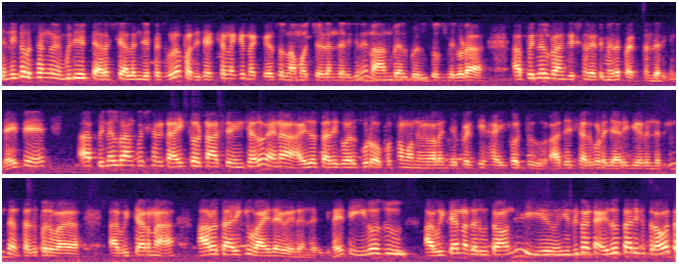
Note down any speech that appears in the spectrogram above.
ఎన్నికల సంఘం ఇమీడియట్ అరెస్ట్ చేయాలని చెప్పేసి కూడా పది సెక్షన్ల కింద కేసులు నమోదు చేయడం జరిగింది. నాన్ బెయిల్ కేసులు కూడా ఆ పిన్నెల రామకృష్ణారెడ్డి మీద పెట్టడం జరిగింది. అయితే ఆ పిన్నెల రామకృష్ణారెడ్డి హైకోర్టును ఆశ్రయించారు. ఆయన ఐదో తారీఖు వరకు కూడా ఉపశమనం ఇవ్వాలని చెప్పేసి హైకోర్టు ఆదేశాలు కూడా జారీ చేయడం జరిగింది. దాని తదుపరి ఆ విచారణ ఆరో తారీఖు వాయిదా వేయడం జరిగింది. అయితే ఈ రోజు ఆ విచారణ జరుగుతా ఉంది. ఎందుకంటే ఐదో తారీఖు తర్వాత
